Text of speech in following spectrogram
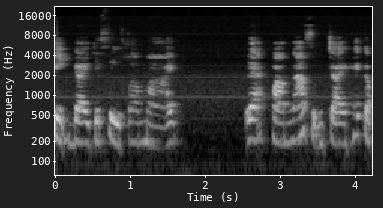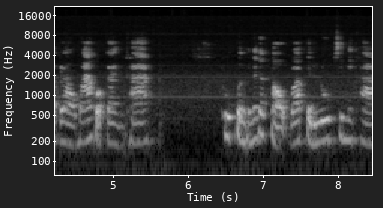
สิ่งใดจะสื่อความหมาย และความน่าสนใจให้กับเรามากกว่ากันคะ ทุกคนก็น่าจะตอบว่าเป็นรูปใช่ไหมคะ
